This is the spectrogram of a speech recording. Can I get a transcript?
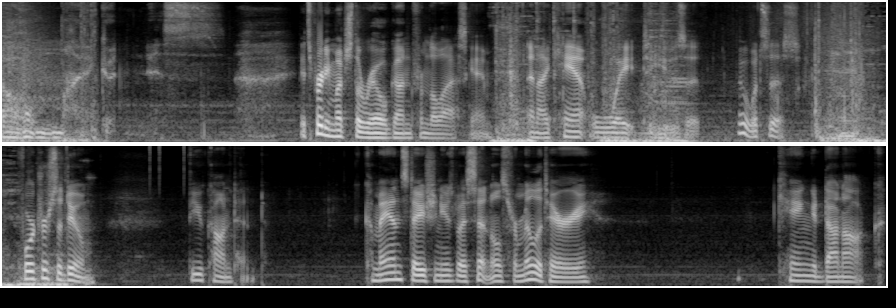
Oh my goodness. It's pretty much the railgun from the last game, and I can't wait to use it. Ooh, what's this? Fortress of Doom. View content. Command station used by sentinels for military. King Danak.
